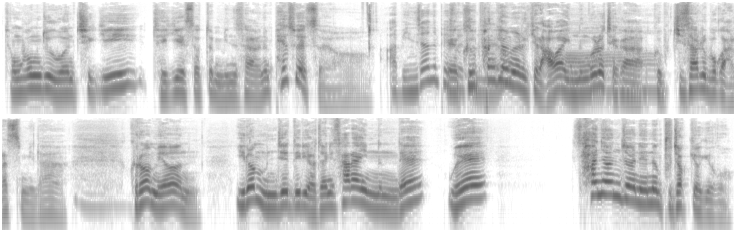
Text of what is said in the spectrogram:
정봉주 의원 측이 제기했었던 민사는 패소했어요. 아 민사는 패소했어요. 네, 그 판결문이 이렇게 나와 있는 걸로 아. 제가 그 기사를 보고 알았습니다. 음. 그러면 이런 문제들이 여전히 살아 있는데 왜 4년 전에는 부적격이고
